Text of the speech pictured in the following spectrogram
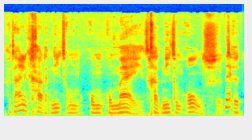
uiteindelijk gaat het niet om, om, om mij, het gaat niet om ons. Het, Nee. het,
